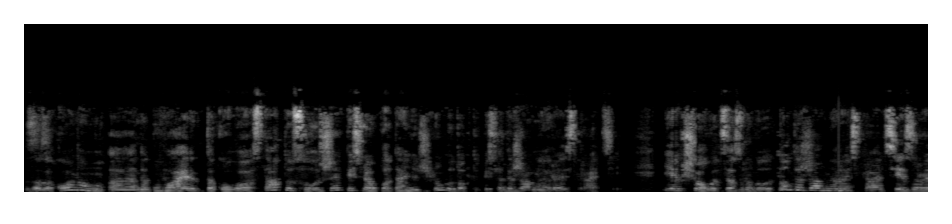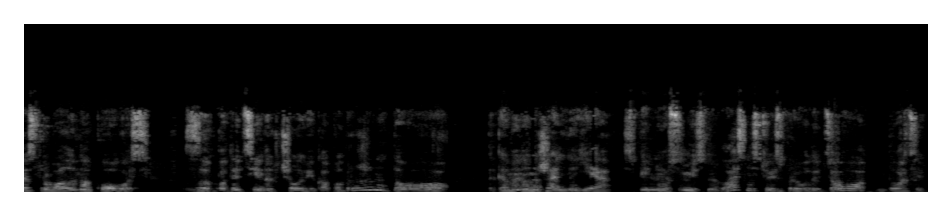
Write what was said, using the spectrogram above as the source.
за законом е, набуває такого статусу лише після укладання шлюбу, тобто після державної реєстрації. І якщо ви це зробили до державної реєстрації, зареєстрували на когось з потенційних чоловіка або дружини, то таке майно, на жаль, не є спільною сумісною власністю, і з приводу цього досить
